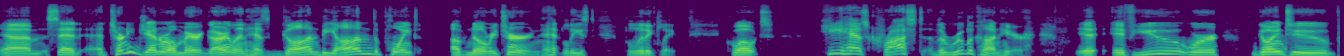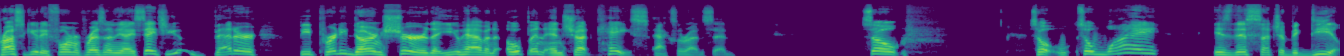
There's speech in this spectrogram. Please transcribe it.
um, said Attorney General Merrick Garland has gone beyond the point of no return, at least politically. "Quote: He has crossed the Rubicon here. If you were going to prosecute a former president of the United States, you better be pretty darn sure that you have an open and shut case, Axelrod said. So, so, so why is this such a big deal?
